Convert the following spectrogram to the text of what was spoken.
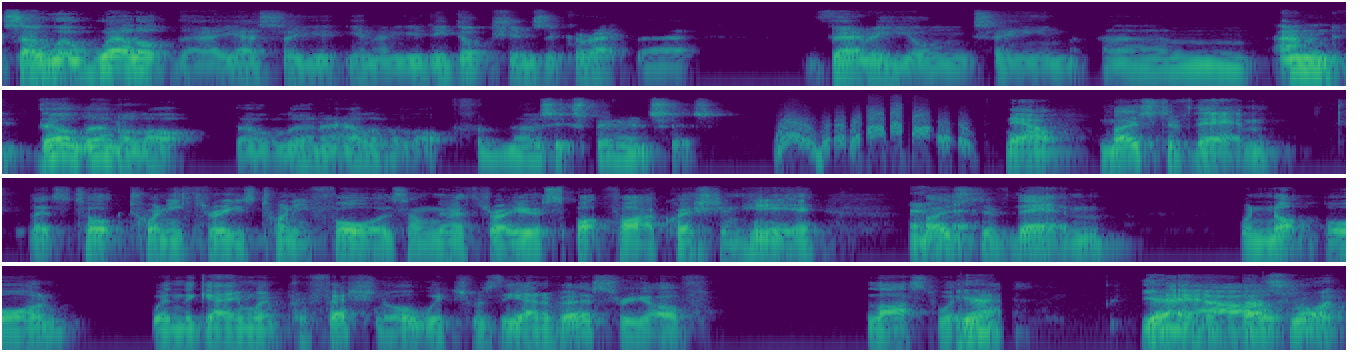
So we're well up there. Yeah. So, you, you know, your deductions are correct there. Very young team. Um, and they'll learn a lot. They'll learn a hell of a lot from those experiences. Now, most of them, let's talk 23s, 24s. I'm going to throw you a spotfire question here. Most of them were not born when the game went professional, which was the anniversary of last week. Yeah, yeah, Now- that's right.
